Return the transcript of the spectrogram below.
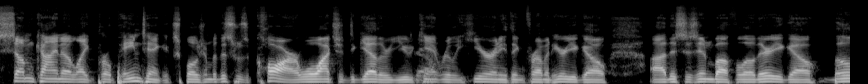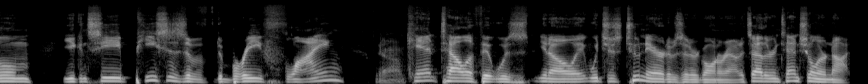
some kind of like propane tank explosion, but this was a car. We'll watch it together. You Yeah. can't really hear anything from it. Here you go. Uh, this is in Buffalo. There you go. Boom. You can see pieces of debris flying. Yeah. Can't tell if it was, you know, it- which is two narratives that are going around. It's either intentional or not.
